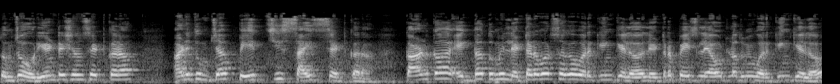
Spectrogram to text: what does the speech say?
तुमचं ओरिएंटेशन सेट करा आणि तुमच्या पेजची साईज सेट करा. कारण का एकदा तुम्ही लेटरवर सगळं वर्किंग केलं लेटर पेज लेआउटला तुम्ही वर्किंग केलं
